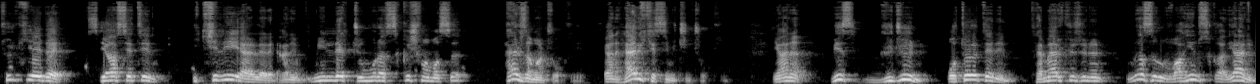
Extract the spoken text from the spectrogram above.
Türkiye'de siyasetin ikili yerlere yani millet cumhura sıkışmaması her zaman çok iyi. Yani her kesim için çok iyi. Yani biz gücün, otoritenin, temerküzünün nasıl vahim skala yani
